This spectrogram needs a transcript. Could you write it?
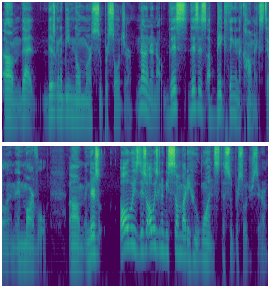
um, that there's gonna be no more Super Soldier. No, no, no, no. This this is a big thing in the comics still in, in Marvel, um, and there's always there's always gonna be somebody who wants the Super Soldier Serum.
